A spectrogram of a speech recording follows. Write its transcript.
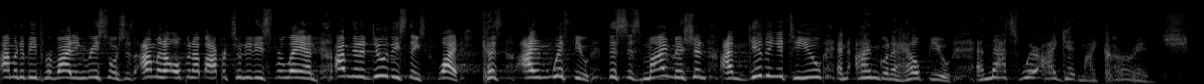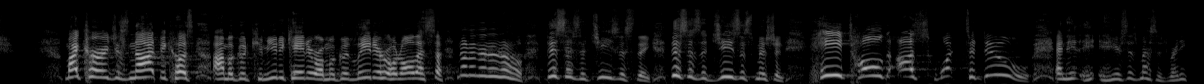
I'm going to be providing resources. I'm going to open up opportunities for land. I'm going to do these things. Why? Because I'm with you. This is my mission. I'm giving it to you, and I'm going to help you. And that's where I get my courage. My courage is not because I'm a good communicator or I'm a good leader or all that stuff. No, no, no, no, no. This is a Jesus thing. This is a Jesus mission. He told us what to do. And he- he- here's his message. Ready?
